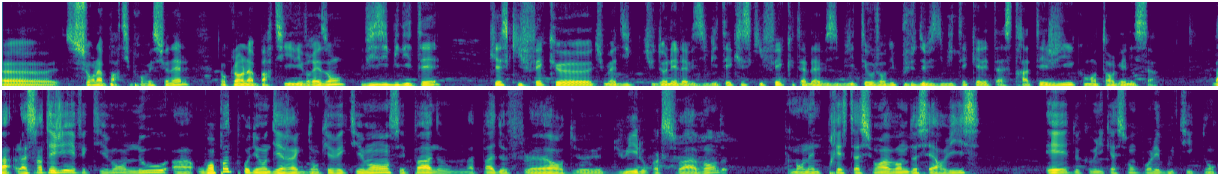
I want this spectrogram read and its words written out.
euh, sur la partie professionnelle, donc là, on a partie livraison, visibilité. Qu'est-ce qui fait que tu m'as dit que tu donnais de la visibilité? Qu'est-ce qui fait que tu as de la visibilité aujourd'hui, plus de visibilité? Quelle est ta stratégie? Comment tu organises ça? Bah, la stratégie, effectivement, nous, euh, on vend pas de produits en direct. Donc, effectivement, c'est pas, on n'a pas de fleurs, d'huile ou quoi que ce soit à vendre. Mais on a une prestation à vendre de services et de communication pour les boutiques. Donc,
